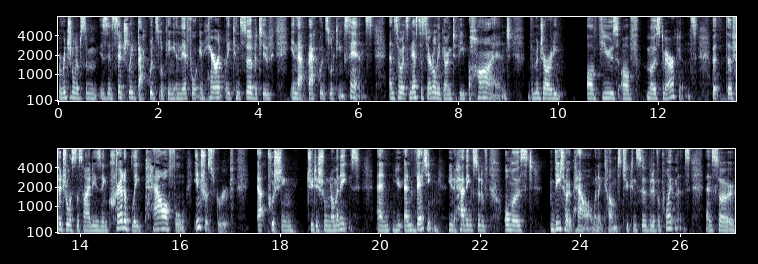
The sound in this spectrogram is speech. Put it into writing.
Originalism is essentially backwards looking and therefore inherently conservative in that backwards looking sense, and so it's necessarily going to be behind the majority of views of most Americans. But the Federalist Society is an incredibly powerful interest group at pushing judicial nominees and you, and vetting, you know, having sort of almost veto power when it comes to conservative appointments. And so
